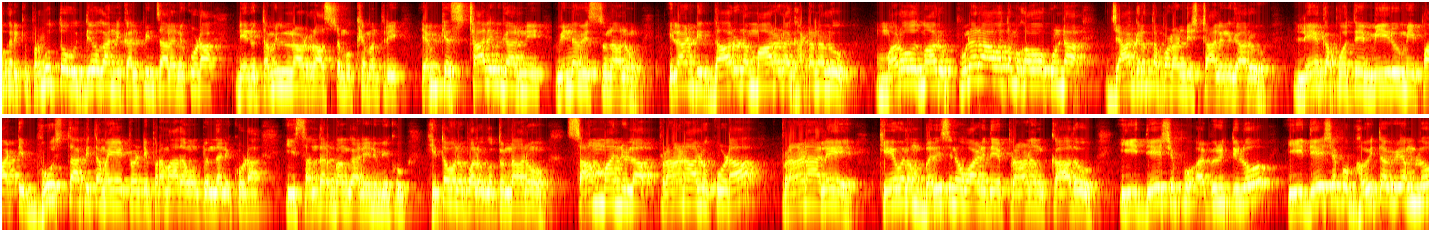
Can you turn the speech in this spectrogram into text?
ఒకరికి ప్రభుత్వ ఉద్యోగాన్ని కల్పించాలని కూడా నేను తమిళనాడు రాష్ట్ర ముఖ్యమంత్రి ఎంకే స్టాలిన్ గారిని విన్నవిస్తున్నాను. ఇలాంటి దారుణ మారణ ఘటనలు మరో మారు పునరావతము అవ్వకుండా జాగ్రత్త పడండి స్టాలిన్ గారు. లేకపోతే మీరు మీ పార్టీ భూస్థాపితమయ్యేటువంటి ప్రమాదం ఉంటుందని కూడా ఈ సందర్భంగా నేను మీకు హితవును పలుకుతున్నాను. సామాన్యుల ప్రాణాలు కూడా ప్రాణాలే కేవలం బలిసిన వాడిదే ప్రాణం కాదు. ఈ దేశపు అభివృద్ధిలో ఈ దేశపు భవితవ్యంలో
